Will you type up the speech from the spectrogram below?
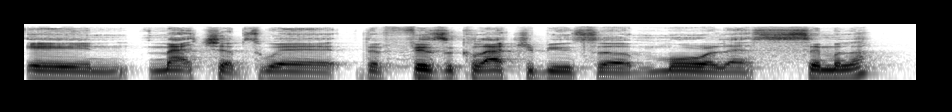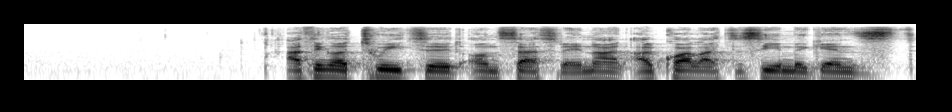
in matchups where the physical attributes are more or less similar. I think I tweeted on Saturday night, I'd quite like to see him against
